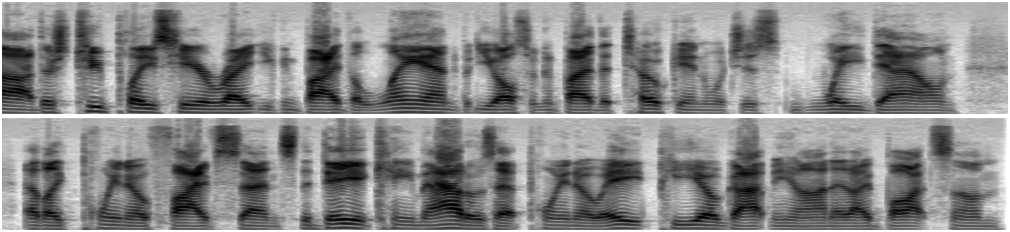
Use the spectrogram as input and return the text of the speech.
Uh, there's two plays here, right? You can buy the land, but you also can buy the token, which is way down at like 0.05 cents. The day it came out, it was at 0.08. Pio got me on it. I bought some,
